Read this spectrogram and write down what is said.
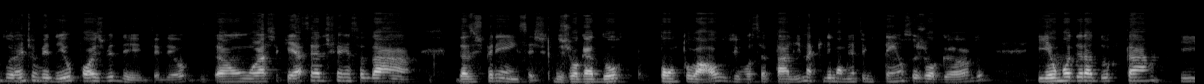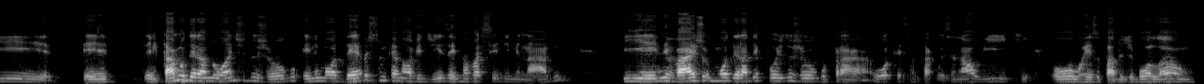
durante o VD e o pós-VD, entendeu? Então, eu acho que essa é a diferença da, das experiências, do jogador pontual, de você estar tá ali naquele momento intenso jogando, e o moderador que está e ele ele está moderando antes do jogo, ele modera os 39 dias, ele não vai ser eliminado, e ele vai moderar depois do jogo para ou acrescentar coisa na wiki, ou o resultado de bolão.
